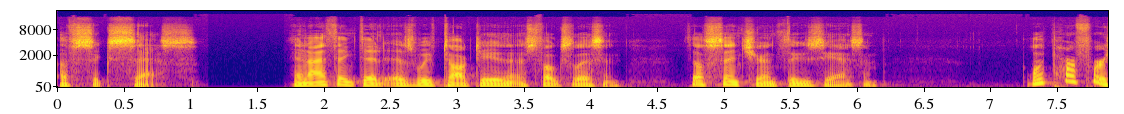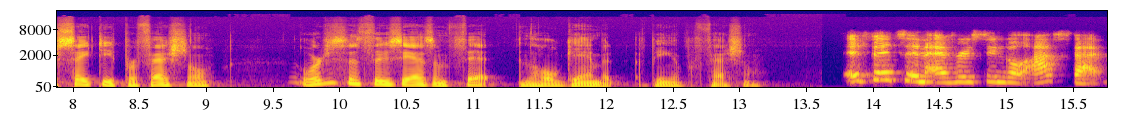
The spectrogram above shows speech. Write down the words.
of success. And I think that as we've talked to you, as folks listen, they'll sense your enthusiasm. What part for a safety professional, where does enthusiasm fit in the whole gambit of being a professional? It fits in every single aspect.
